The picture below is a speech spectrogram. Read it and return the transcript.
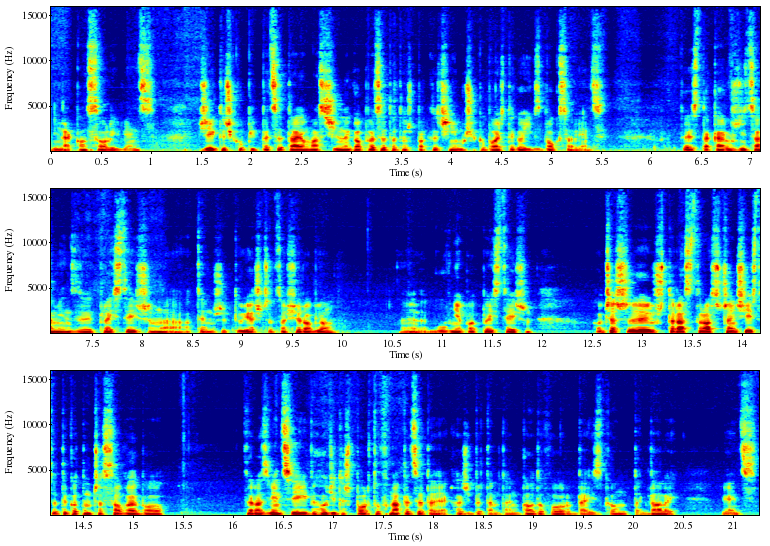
i na konsoli, więc jeżeli ktoś kupi PC, a ma silnego PC, to już praktycznie nie musi kupować tego Xboxa, więc to jest taka różnica między PlayStation a tym, że tu jeszcze coś robią, e, głównie pod PlayStation. Chociaż e, już teraz coraz częściej jest to tylko tymczasowe, bo coraz więcej wychodzi też portów na PC, jak choćby tam ten God of War, Days Gone i tak dalej, więc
